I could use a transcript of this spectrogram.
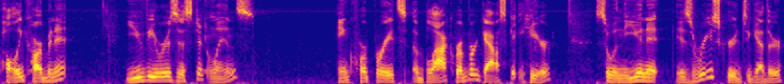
polycarbonate UV resistant lens incorporates a black rubber gasket here. So when the unit is re-screwed together,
